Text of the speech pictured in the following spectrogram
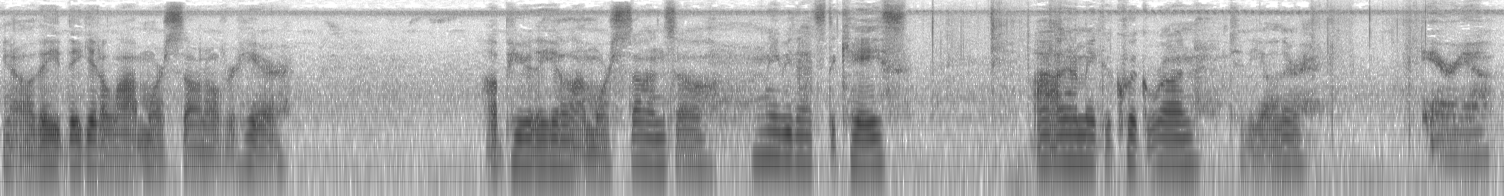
You know, they, they get a lot more sun over here up here they get a lot more sun, so maybe that's the case. I'm gonna make a quick run to the other area.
